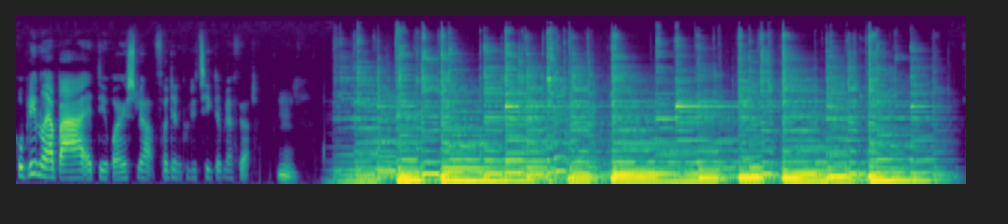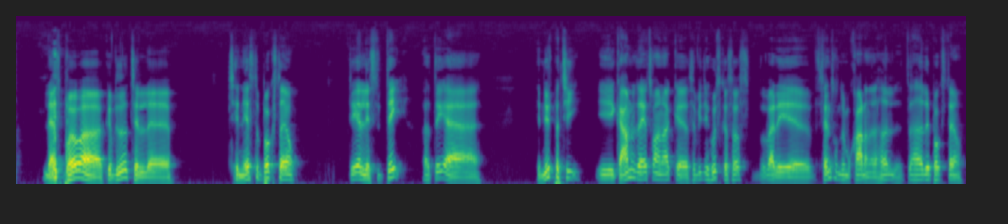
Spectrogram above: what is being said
Problemet er bare, at det er røgslør for den politik, der bliver ført. Mm. Lad os prøve at gå videre til, øh, til næste bogstav. Det er liste D, og det er et nyt parti. I gamle dage, tror jeg nok, øh, så vidt jeg husker, så var det øh, Centrumdemokraterne, der havde, der havde det bogstav.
